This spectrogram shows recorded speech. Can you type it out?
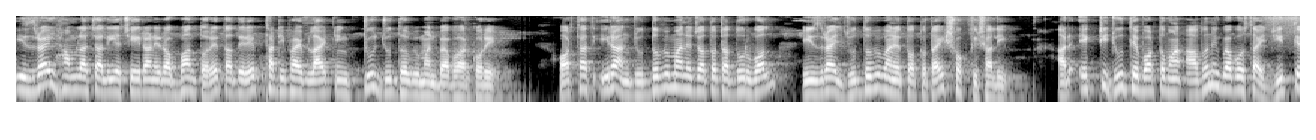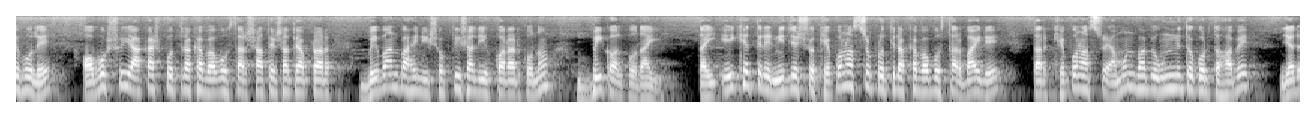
ইসরায়েল হামলা চালিয়েছে ইরানের অভ্যন্তরে, তাদের F thirty five Lightning two যুদ্ধবিমান ব্যবহার করে। অর্থাৎ ইরান যুদ্ধবিমানে যতটা দুর্বল, ইসরায়েল যুদ্ধবিমানে ততটাই শক্তিশালী। আর একটি যুদ্ধে বর্তমান আধুনিক ব্যবস্থায় জিততে হলে অবশ্যই আকাশ প্রতিরক্ষা ব্যবস্থার সাথে সাথে আপনার বিমান বাহিনী শক্তিশালী করার কোনো বিকল্প নাই। তাই এই ক্ষেত্রে নিজস্ব ক্ষেপণাস্ত্র প্রতিরক্ষা ব্যবস্থার বাইরে তার ক্ষেপণাস্ত্র এমনভাবে উন্নীত করতে হবে যেন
